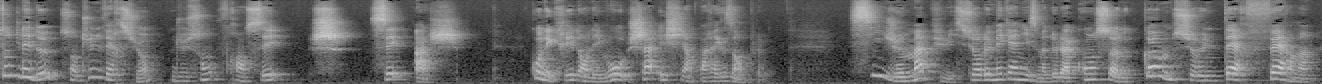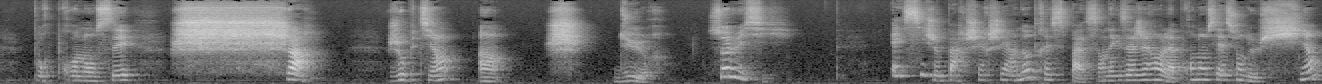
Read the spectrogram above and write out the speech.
Toutes les deux sont une version du son français ch, ch, qu'on écrit dans les mots chat et chien par exemple. Si je m'appuie sur le mécanisme de la consonne comme sur une terre ferme pour prononcer chat, j'obtiens un ch dur, celui-ci. Et si je pars chercher un autre espace en exagérant la prononciation de chien,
